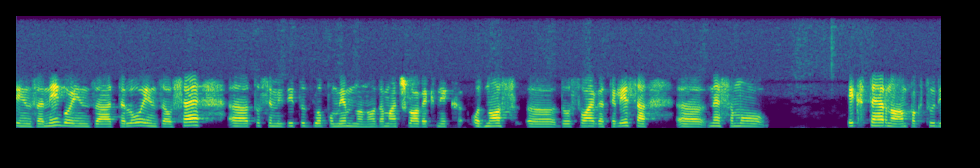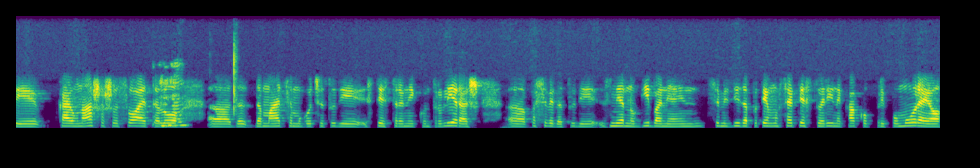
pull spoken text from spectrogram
in za njego in za telo in za vse. Uh, to se mi zdi tudi zelo pomembno, no, da ima človek nek odnos uh, do svojega telesa, uh, ne samo eksterno, ampak tudi kaj vnašaš v svoje telo, uh -huh. uh, da, da malce mogoče tudi z te strani kontroliraš, uh, pa seveda tudi zmerno gibanje in se mi zdi, da potem vse te stvari nekako pripomorejo,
